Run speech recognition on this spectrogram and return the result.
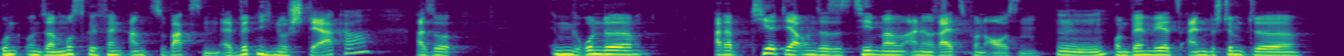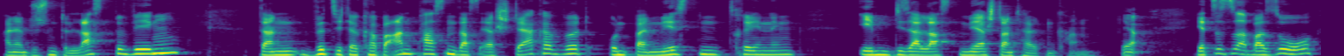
und unser Muskel fängt an zu wachsen. Er wird nicht nur stärker, also im Grunde adaptiert ja unser System einen Reiz von außen. Mhm. Und wenn wir jetzt eine bestimmte, eine bestimmte Last bewegen, dann wird sich der Körper anpassen, dass er stärker wird und beim nächsten Training eben dieser Last mehr standhalten kann. Ja, Jetzt ist es aber so,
